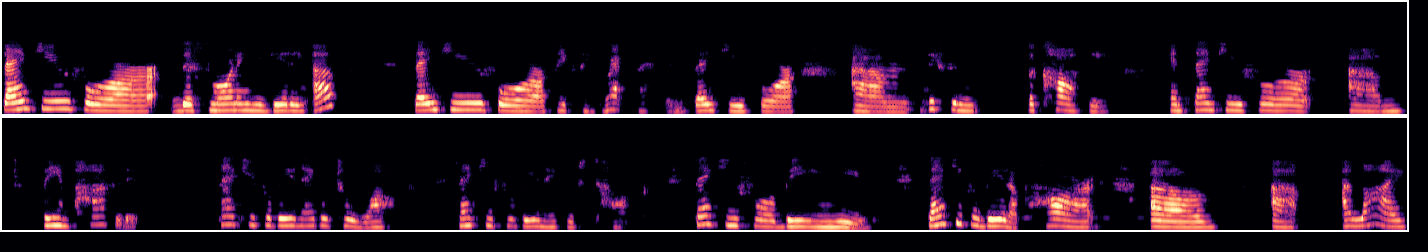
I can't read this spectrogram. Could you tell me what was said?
Thank you for this morning you getting up. Thank you for fixing breakfast and thank you for um, fixing the coffee and thank you for um, being positive. Thank you for being able to walk. Thank you for being able to talk. Thank you for being you. Thank you for being a part of uh, a life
